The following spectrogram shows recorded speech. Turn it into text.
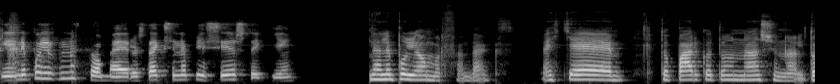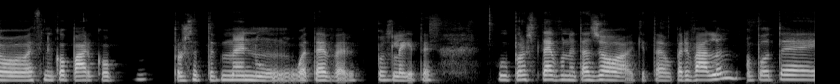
Είναι πολύ γνωστό μέρος, εντάξει, είναι πλησίαστο εκεί. Να είναι πολύ όμορφα, εντάξει. Έχει και το πάρκο το National, το εθνικό πάρκο προστατευμένου whatever, πώς λέγεται, που προστατεύουν τα ζώα και το περιβάλλον, οπότε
